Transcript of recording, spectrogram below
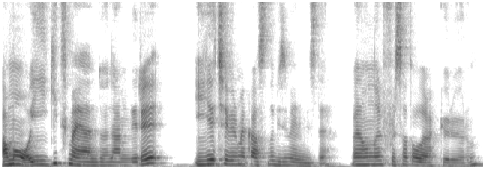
ama o iyi gitmeyen dönemleri iyiye çevirmek aslında bizim elimizde. Ben onları fırsat olarak görüyorum.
